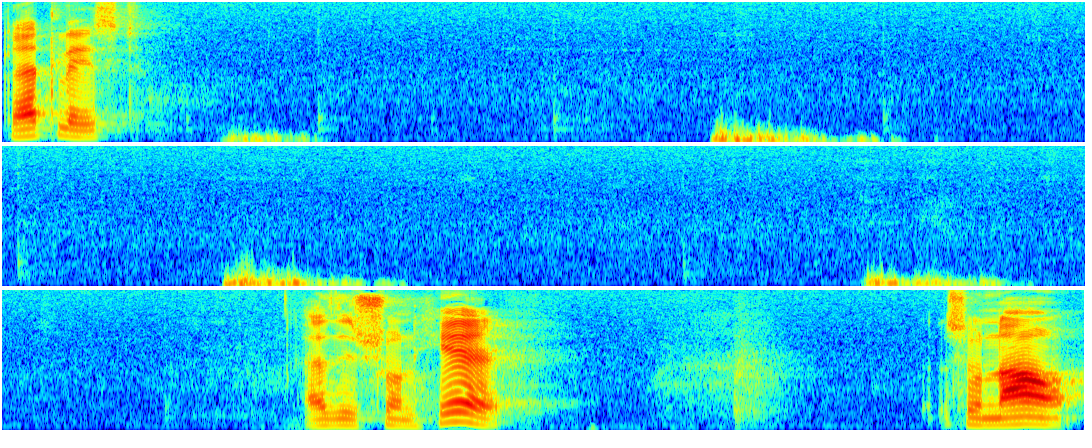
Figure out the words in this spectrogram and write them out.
catalyst as is shown here. So, now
